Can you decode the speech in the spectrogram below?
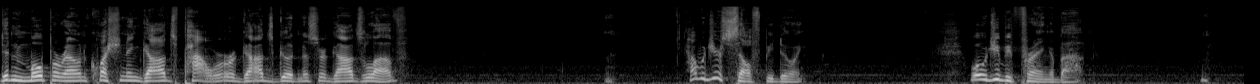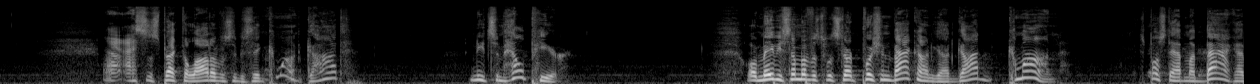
Didn't mope around questioning God's power or God's goodness or God's love. How would yourself be doing? What would you be praying about? I, suspect a lot of us would be saying, Come on, God, I need some help here. Or maybe some of us would start pushing back on God. God, come on. You're supposed to have my back. i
